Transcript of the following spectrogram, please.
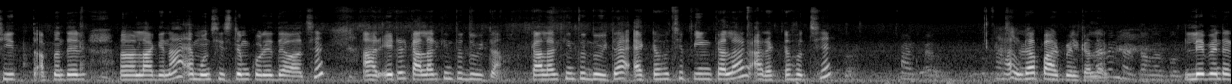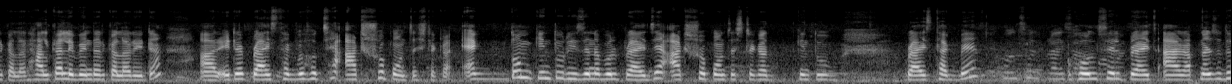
শীত আপনাদের লাগে না, এমন সিস্টেম করে দেওয়া আছে। আর এটার কালার কিন্তু দুইটা। কালার কিন্তু দুইটা। একটা হচ্ছে পিঙ্ক কালার আর একটা হচ্ছে হালকা পার্পেল কালার লেভেন্ডার কালার হালকা লেভেন্ডার কালার এটা। আর এটার প্রাইস থাকবে হচ্ছে আটশো পঞ্চাশ টাকা। একদম কিন্তু রিজনেবল প্রাইজে আটশো পঞ্চাশ টাকা কিন্তু প্রাইস থাকবে? হোলসেল প্রাইস আর আপনারা যদি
